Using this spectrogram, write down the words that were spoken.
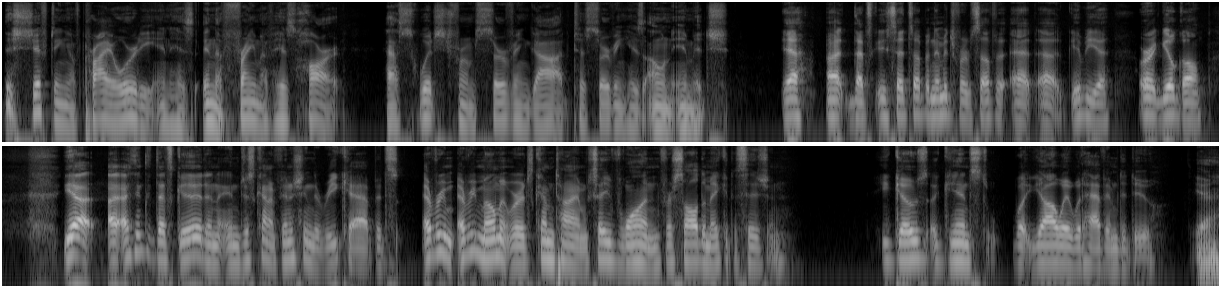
the shifting of priority in his in the frame of his heart has switched from serving God to serving his own image. Yeah, uh, that's he sets up an image for himself at, at uh, Gibeah or at Gilgal. Yeah, I, I think that that's good. And, and just kind of finishing the recap, it's every every moment where it's come time, save one, for Saul to make a decision. He goes against what Yahweh would have him to do. Yeah.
